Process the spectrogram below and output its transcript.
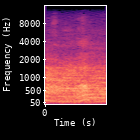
Yeah.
